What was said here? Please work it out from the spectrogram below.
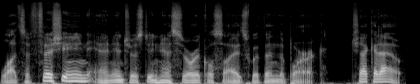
lots of fishing, and interesting historical sites within the park. Check it out.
